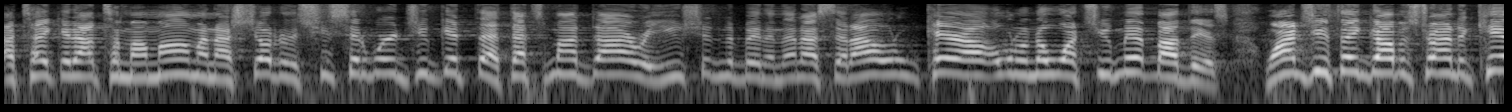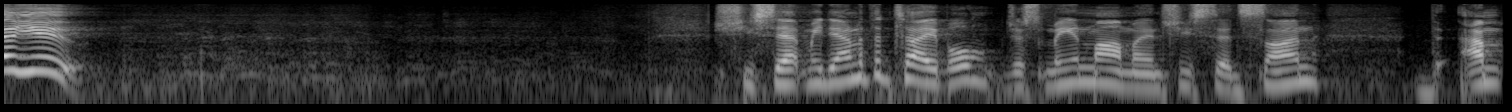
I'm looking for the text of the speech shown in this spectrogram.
I take it out to my mom and I showed her. This. She said, Where'd you get that? That's my diary. You shouldn't have been. And then I said, I don't care. I want to know what you meant by this. Why did you think God was trying to kill you? She sat me down at the table, just me and mama, and she said, Son, I'm,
